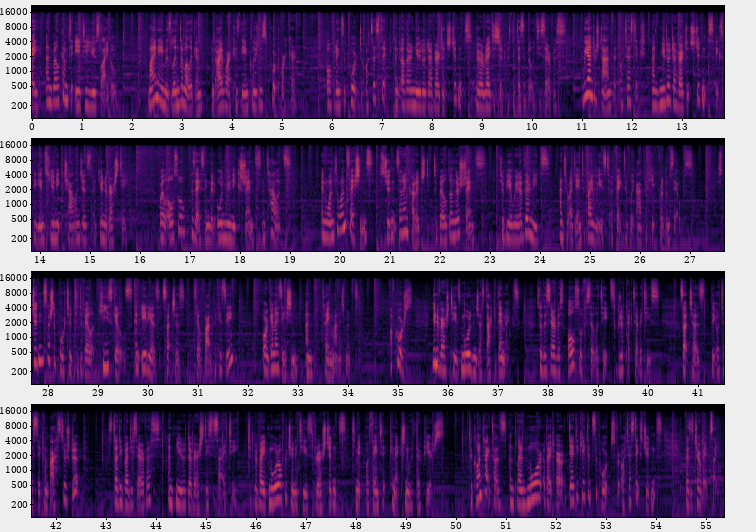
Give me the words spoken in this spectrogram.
Hi, and welcome to ATU Sligo. My name is Linda Mulligan, and I work as the Inclusion Support Worker, offering support to autistic and other neurodivergent students who are registered with the Disability Service. We understand that autistic and neurodivergent students experience unique challenges at university, while also possessing their own unique strengths and talents. In one to one sessions, students are encouraged to build on their strengths, to be aware of their needs, and to identify ways to effectively advocate for themselves. Students are supported to develop key skills in areas such as self advocacy, organisation, and time management. Of course, university is more than just academics, so the service also facilitates group activities such as the Autistic Ambassadors Group, Study Buddy Service, and Neurodiversity Society to provide more opportunities for our students to make authentic connection with their peers. To contact us and learn more about our dedicated supports for autistic students, visit our website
